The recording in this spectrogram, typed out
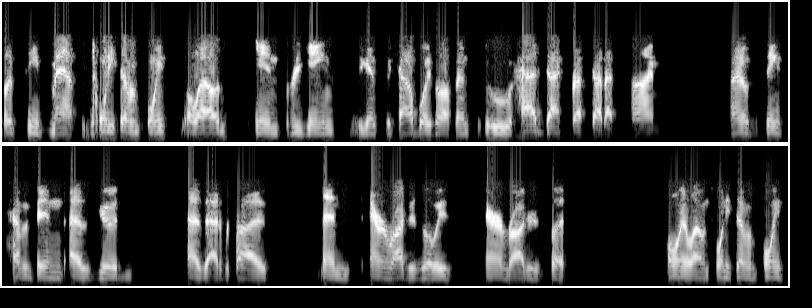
let's see, math, 27 points allowed in three games against the Cowboys offense, who had Dak Prescott at the time. I know the Saints haven't been as good as advertised, and Aaron Rodgers is always Aaron Rodgers, but only allowing 27 points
